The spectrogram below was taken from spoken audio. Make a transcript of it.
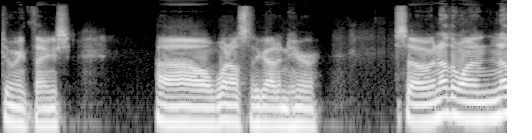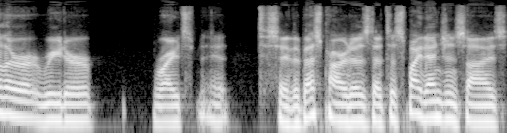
doing things. Uh, what else have they got in here? So another one, another reader writes it, to say the best part is that despite engine size,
